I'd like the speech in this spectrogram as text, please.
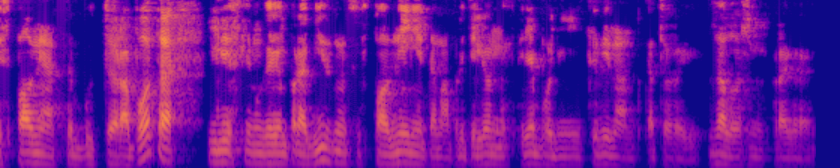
исполняться, будь то работа, или если мы говорим про бизнес, исполнение там определенных требований и ковенант, которые заложены в программе.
